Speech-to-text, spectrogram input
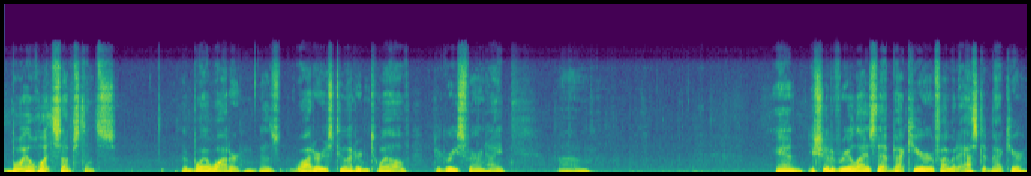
boil what substance? To boil water. As water is 212 degrees Fahrenheit. Um, and you should have realized that back here if I would have asked it back here.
